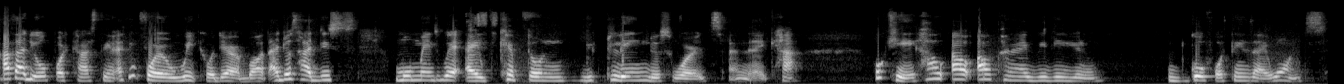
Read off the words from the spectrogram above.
after the whole podcast thing I think for a week or thereabout I just had this moment where I kept on replaying those words and like ha okay, how how how can I really, you know, go for things I want?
